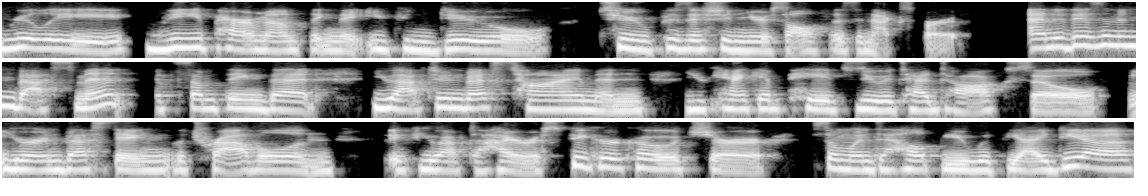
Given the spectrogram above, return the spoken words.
really the paramount thing that you can do to position yourself as an expert. And it is an investment. It's something that you have to invest time and you can't get paid to do a TED talk. So you're investing the travel. And if you have to hire a speaker coach or someone to help you with the idea,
